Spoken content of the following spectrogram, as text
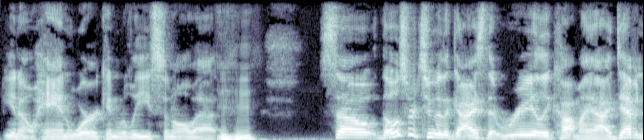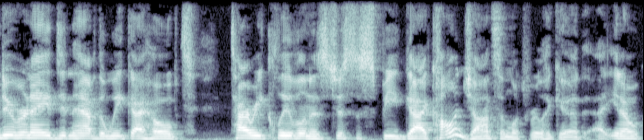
you know, handwork and release and all that. hmm So those are two of the guys that really caught my eye. Devin Duvernay didn't have the week I hoped. Tyree Cleveland is just a speed guy. Collin Johnson looked really good. Uh, you know,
